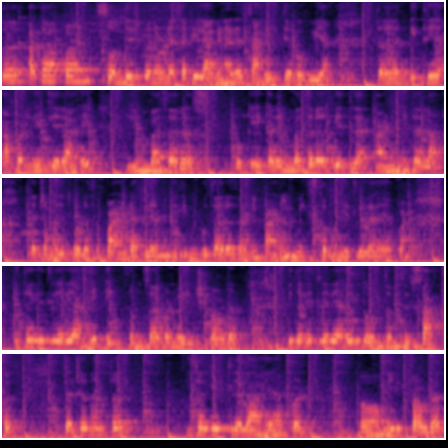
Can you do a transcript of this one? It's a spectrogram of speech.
तर आता आपण संदेश बनवण्यासाठी लागणारे साहित्य बघूया. तर इथे आपण घेतलेला आहे लिंबाचा रस. ओके एका लिंबाचा रस घेतला आहे आणि मी त्याला त्याच्यामध्ये थोडंसं पाणी टाकलं आहे म्हणजे लिंबूचा रस आणि पाणी मिक्स करून घेतलेलं आहे आपण. इथं घेतलेली आहे एक चमचा आपण वेलची पावडर इथं घेतलेली आहे दोन चमचे साखर. त्याच्यानंतर इथं घेतलेलं आहे आपण मिल्क पावडर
